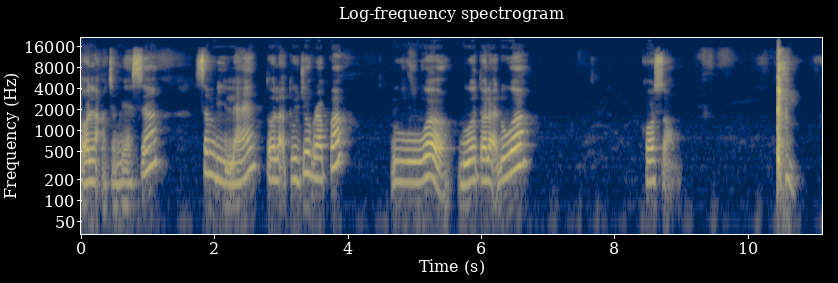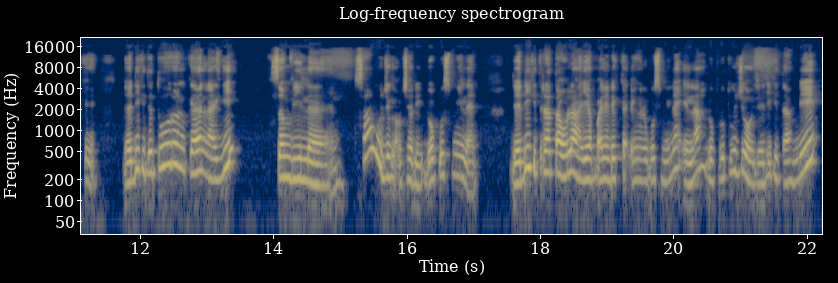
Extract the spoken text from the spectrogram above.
Tolak macam biasa. 9 tolak 7 berapa? 2. 2 tolak 2, kosong. okay. Jadi kita turunkan lagi sembilan. Sama juga macam ni, dua puluh sembilan. Jadi kita dah tahulah yang paling dekat dengan dua puluh sembilan ialah dua puluh tujuh. Jadi kita ambil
